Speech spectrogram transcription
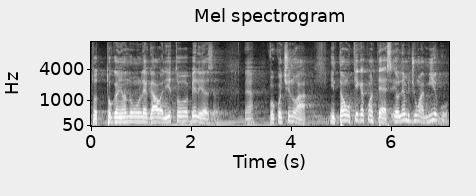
Tô, tô ganhando um legal ali, tô beleza, né? Vou continuar. Então, o que, que acontece? Eu lembro de um amigo,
